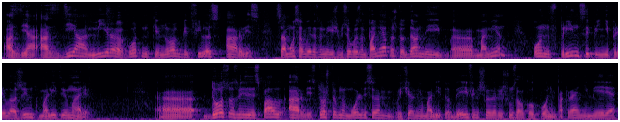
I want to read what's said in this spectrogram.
Аздиа мира Готенки Норд Битфилас Арвис. Само собой разумеющимся образом понятно, что данный э, момент, он в принципе не приложим к молитве Марьев. Досус спал арвис, то, что мы молимся в вечернюю молитву. Бейфеншел решу салколпоним, по крайней мере,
